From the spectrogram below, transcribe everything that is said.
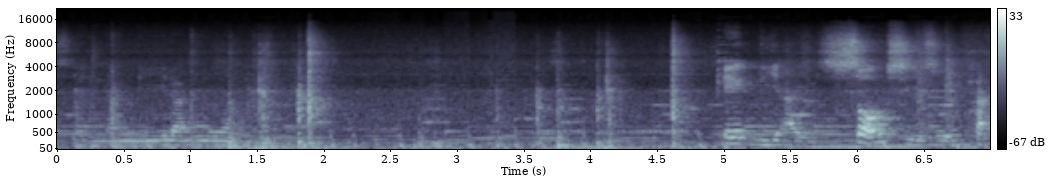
เสียงดังดีดังมวล XDI 240พัด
